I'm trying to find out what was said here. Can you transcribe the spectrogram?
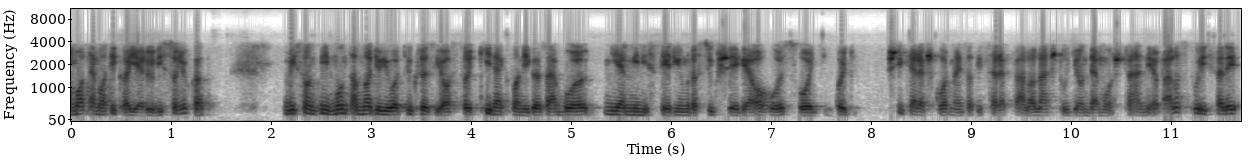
a matematikai erőviszonyokat, viszont, mint mondtam, nagyon jól tükrözi azt, hogy kinek van igazából milyen minisztériumra szüksége ahhoz, hogy, hogy sikeres kormányzati szerepvállalást tudjon demonstrálni a választói felé.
